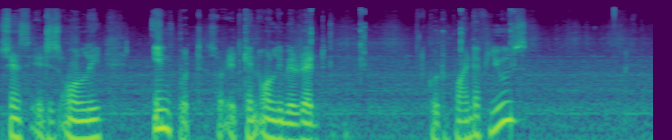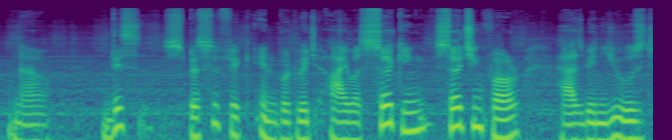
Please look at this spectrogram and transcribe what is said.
since it is only input so it can only be read. Go to point of use. Now this specific input which i was searching searching for has been used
